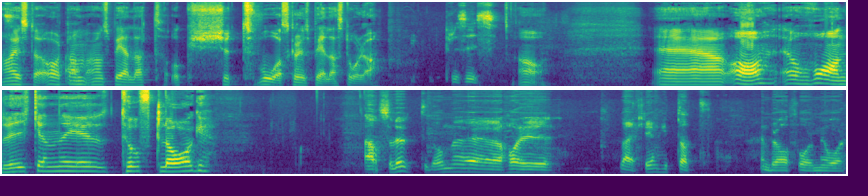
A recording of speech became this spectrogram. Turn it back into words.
Ja, just det. 18 har de spelat och 22 ska det spelas då. då. Precis. Ja. Eh, ja, Hanviken är ett tufft lag. Absolut, de eh, har ju verkligen hittat en bra form i år.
